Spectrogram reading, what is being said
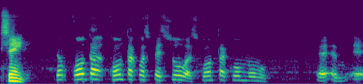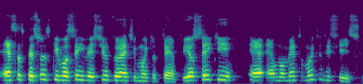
Sim. Então conta, conta com as pessoas, conta como é, é, essas pessoas que você investiu durante muito tempo. E eu sei que é, é um momento muito difícil.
